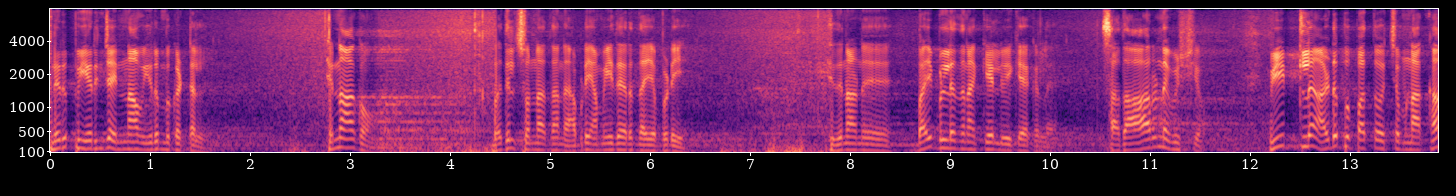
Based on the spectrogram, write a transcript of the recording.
நெருப்பு எரிஞ்சால் என்ன ஆகும் இரும்பு கட்டல். என்ன ஆகும்? பதில் சொன்னா தானே அப்படி அமைதியாக இருந்தா எப்படி? இது நான் பைபிள்லேருந்து நான் கேள்வி கேட்கல. சாதாரண விஷயம். வீட்டில் அடுப்பு பற்ற வச்சோம்னாக்கா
